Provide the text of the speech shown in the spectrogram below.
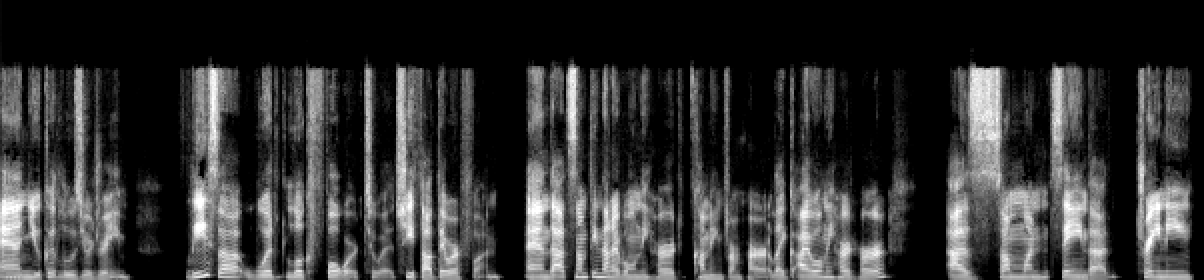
and mm. you could lose your dream. Lisa would look forward to it. She thought they were fun. And that's something that I've only heard coming from her. Like, I only heard her as someone saying that trainee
